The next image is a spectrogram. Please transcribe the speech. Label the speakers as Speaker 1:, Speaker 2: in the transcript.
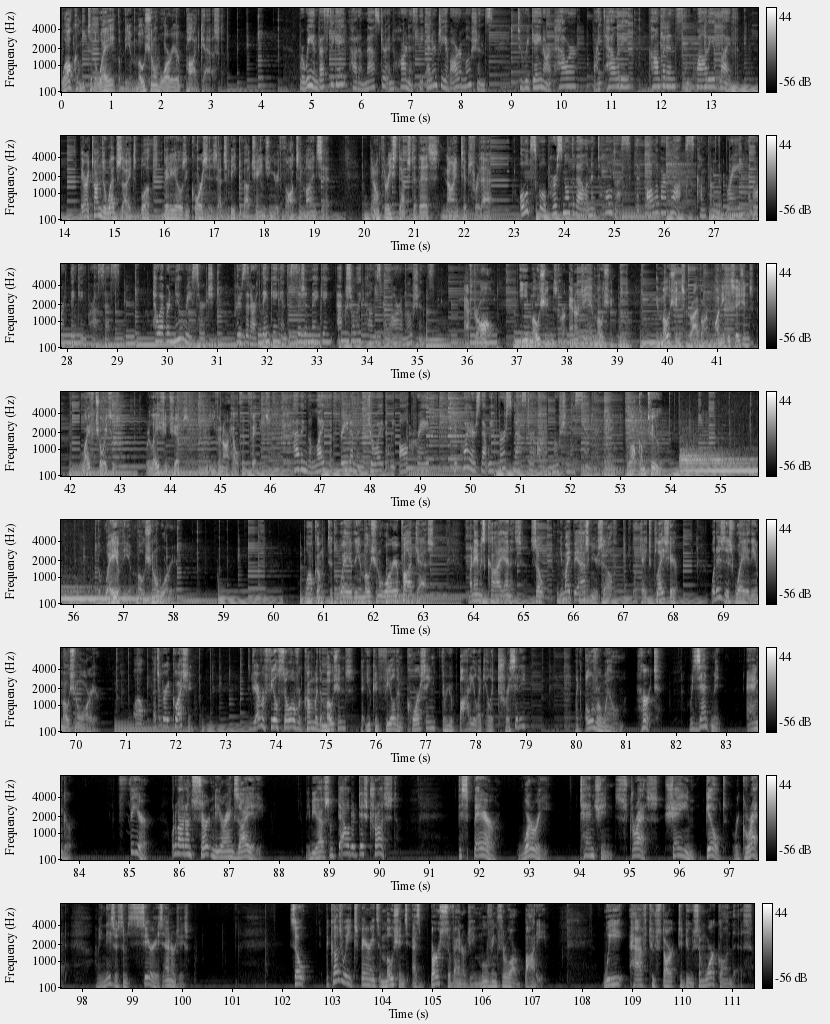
Speaker 1: Welcome to the Way of the Emotional Warrior podcast,
Speaker 2: where we investigate how to master and harness the energy of our emotions to regain our power, vitality, confidence, and quality of life.
Speaker 1: There are tons of websites, books, videos, and courses that speak about changing your thoughts and mindset. You know, three steps to this, nine tips for that.
Speaker 2: Old school personal development told us that all of our blocks come from the brain and our thinking process. However, new research proves that our thinking and decision making actually comes from our emotions.
Speaker 1: After all, emotions are energy in motion. Emotions drive our money decisions, life choices, relationships, and even our health and fitness.
Speaker 2: Having the life of freedom and joy that we all crave requires that we first master our emotional center.
Speaker 1: Welcome to The Way of the Emotional Warrior. Welcome to the Way of the Emotional Warrior podcast. My name is Kai Ehnes. So, you might be asking yourself, what takes place here? What is this Way of the Emotional Warrior? Well, that's a great question. Did you ever feel so overcome with emotions that you can feel them coursing through your body like electricity? Like overwhelm, hurt, resentment, anger, fear. What about uncertainty or anxiety? Maybe you have some doubt or distrust, despair, worry, tension, stress, shame, guilt, regret. I mean, these are some serious energies. So, because we experience emotions as bursts of energy moving through our body, we have to start to do some work on this.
